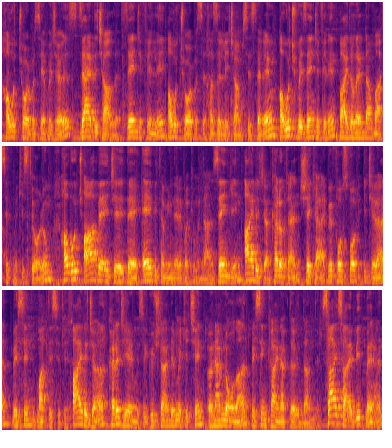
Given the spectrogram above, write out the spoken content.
havuç çorbası yapacağız. Zerdeçallı, zencefilli havuç çorbası hazırlayacağım sizlere. Havuç ve zencefilin faydalarından bahsetmek istiyorum. Havuç A, B, C, D, E vitaminleri bakımından zengin. Ayrıca karoten, şeker ve fosfor içeren besin maddesidir. Ayrıca karaciğerimizi güçlendirmek için önemli olan besin kaynaklarındandır. Say say bitmeyen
